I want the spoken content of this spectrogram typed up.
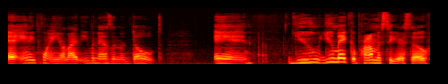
at any point in your life, even as an adult, and you you make a promise to yourself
